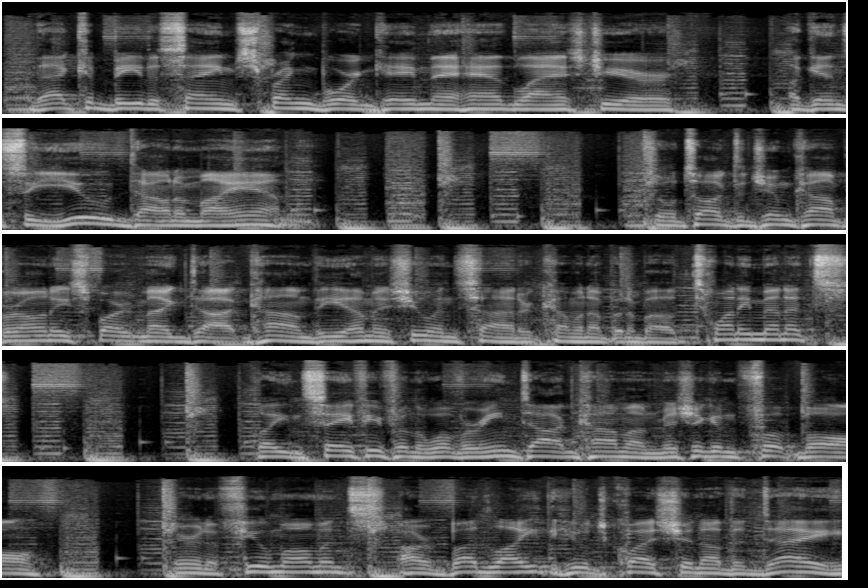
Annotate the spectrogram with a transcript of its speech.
that could be the same springboard game they had last year against the U down in Miami. So we'll talk to Jim Comparoni, SpartanMag.com, the MSU Insider, coming up in about 20 minutes. Clayton Sayfie from the Wolverine.com on Michigan football. Here in a few moments, our Bud Light huge question of the day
